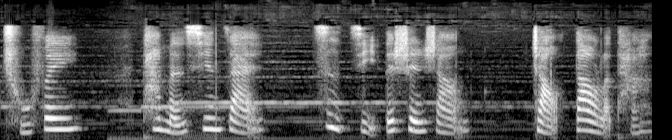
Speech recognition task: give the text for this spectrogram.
除非他们先在自己的身上。找到了他。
